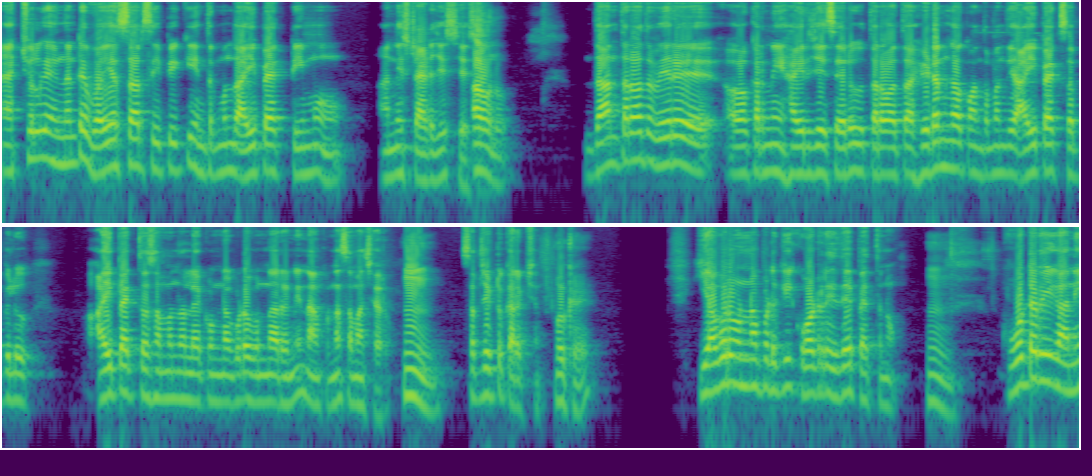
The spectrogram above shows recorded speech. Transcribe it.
యాక్చువల్గా ఏంటంటే వైఎస్ఆర్ సిపికి ఇంతకుముందు ఐపాక్ టీము అన్ని స్ట్రాటజీస్ చేశారు. అవును. దాని తర్వాత వేరే ఒకరిని హైర్ చేశారు. తర్వాత హిడన్గా కొంతమంది ఐపాక్ సభ్యులు ఐపాక్తో సంబంధం లేకుండా కూడా ఉన్నారని నాకున్న సమాచారం. Subject correction okay. ఎవరు ఉన్నప్పటికీ కోటరీ ఇదే పెత్తనం. కోటరీ కానీ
